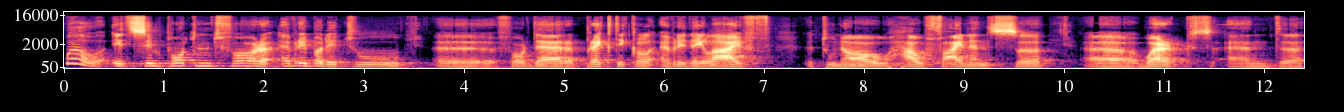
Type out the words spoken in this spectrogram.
Well, it's important for everybody to, uh, for their practical everyday life, to know how finance uh, uh works and uh,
